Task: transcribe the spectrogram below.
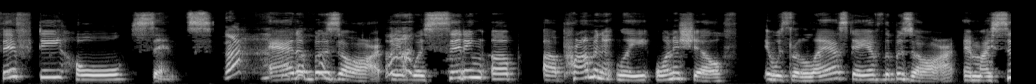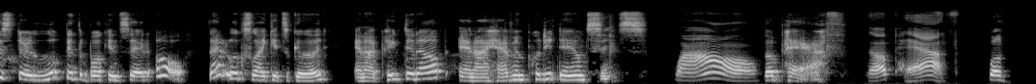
50 whole cents at a bazaar. It was sitting up uh, prominently on a shelf. It was the last day of the bazaar, and my sister looked at the book and said, Oh, that looks like it's good. And I picked it up and I haven't put it down since. Wow. The Path. The Path. Well,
